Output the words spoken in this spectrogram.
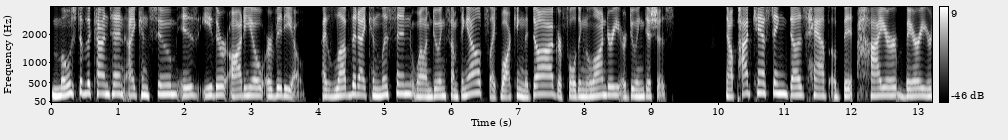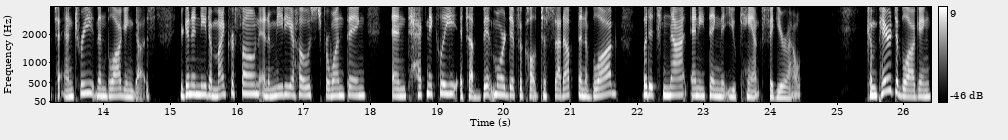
Most of the content I consume is either audio or video. I love that I can listen while I'm doing something else, like walking the dog or folding the laundry or doing dishes. Now, podcasting does have a bit higher barrier to entry than blogging does. You're going to need a microphone and a media host for one thing. And technically, it's a bit more difficult to set up than a blog, but it's not anything that you can't figure out. Compared to blogging,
